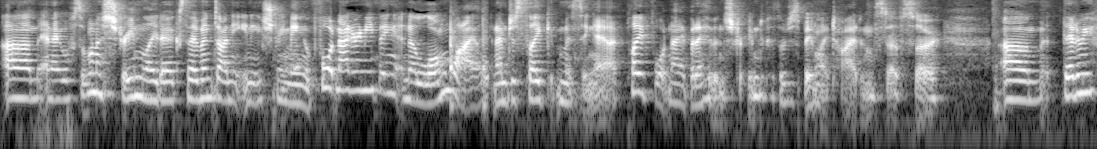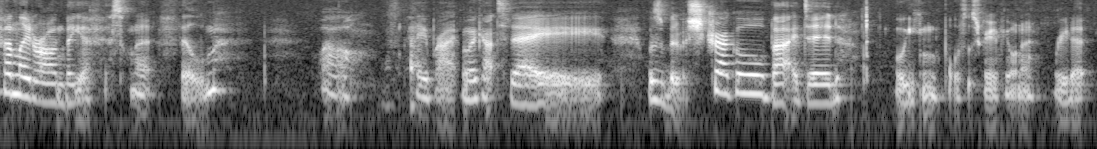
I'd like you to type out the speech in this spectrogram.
um, and I also want to stream later because I haven't done any streaming of Fortnite or anything in a long while and I'm just like missing it. I've played Fortnite but I haven't streamed because I've just been like tired and stuff so um, that'll be fun later on but yeah I want to film. Wow. Hey Bright. My workout today was a bit of a struggle but I did, well you can pause the screen if you want to read it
